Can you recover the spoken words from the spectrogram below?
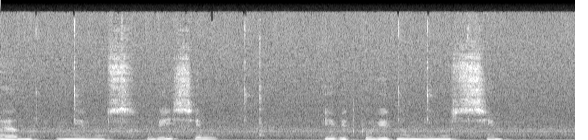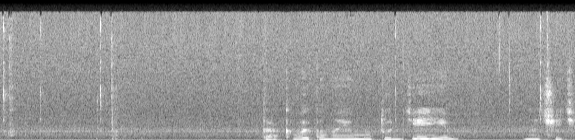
n мінус 8 і відповідно мінус 7. Так, виконаємо тут дії. Значить,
